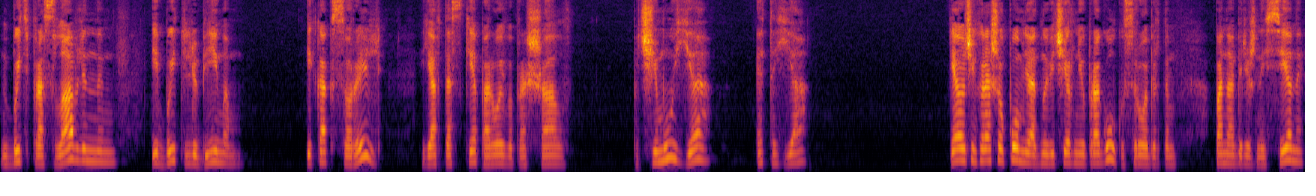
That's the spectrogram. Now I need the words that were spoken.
быть прославленным и быть любимым, и как Сорель я в тоске порой вопрошал, почему я — это я? Я очень хорошо помню одну вечернюю прогулку с Робертом по набережной Сены,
